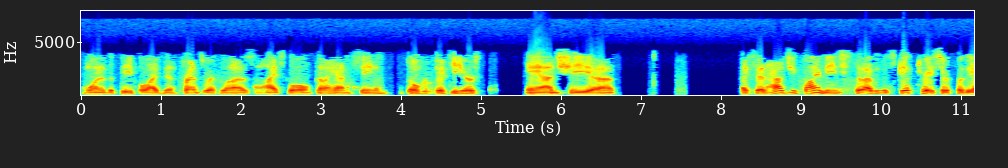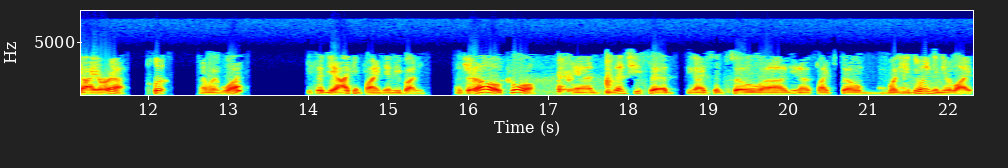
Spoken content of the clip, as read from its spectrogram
one of the people I'd been friends with when I was in high school that I hadn't seen in over 50 years. And she uh, I said, how'd you find me? And she said, I was a skip tracer for the IRS. I went, what? He said, yeah, I can find anybody. I said, oh, cool. And then she said, you know, I said, so, uh, you know, it's like, so what are you doing in your life?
